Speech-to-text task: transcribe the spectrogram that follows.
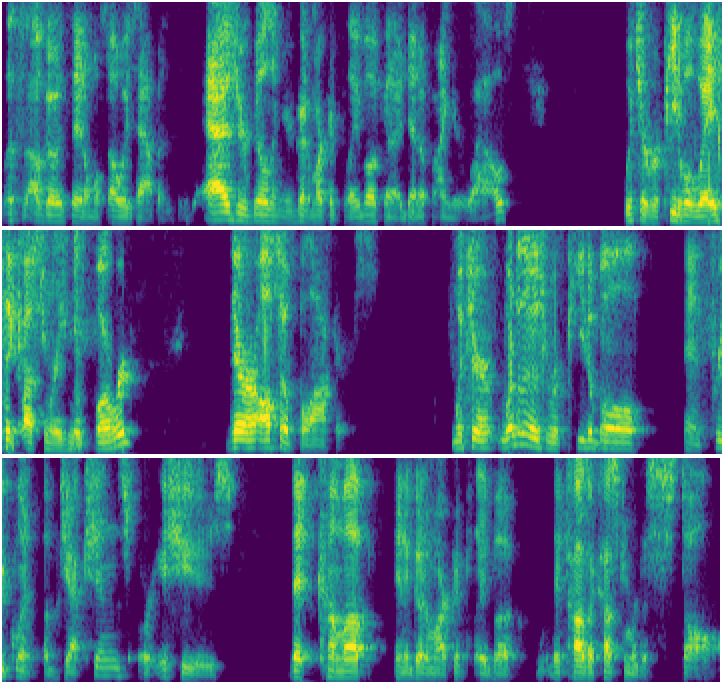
let's I'll go and say it almost always happens is as you're building your go-to-market playbook and identifying your wows, which are repeatable ways that customers move forward, there are also blockers, which are what are those repeatable and frequent objections or issues that come up in a go-to-market playbook that cause a customer to stall.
